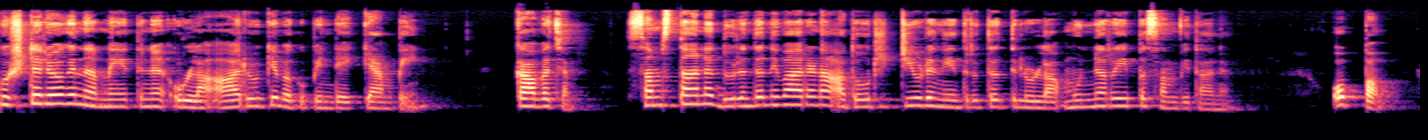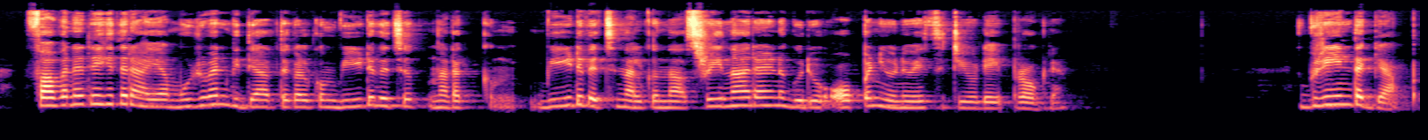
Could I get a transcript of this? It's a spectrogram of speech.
കുഷ്ഠരോഗ നിർണയത്തിന് ഉള്ള ആരോഗ്യ വകുപ്പിന്റെ ക്യാമ്പയിൻ. കവചം. സംസ്ഥാന ദുരന്ത നിവാരണ അതോറിറ്റിയുടെ നേതൃത്വത്തിലുള്ള മുന്നറിയിപ്പ് സംവിധാനം. ഒപ്പം ഭവനരഹിതരായ മുഴുവൻ വിദ്യാർത്ഥികൾക്കും വീട് വെച്ച് നടക്കും വീട് വെച്ച് നൽകുന്ന ശ്രീനാരായണ ഗുരു ഓപ്പൺ യൂണിവേഴ്സിറ്റിയുടെ programme. Green the gap.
